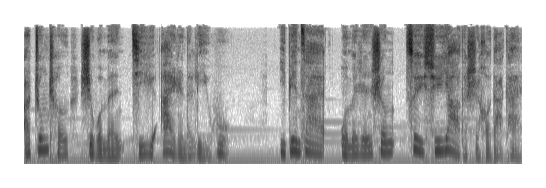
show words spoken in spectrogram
而忠诚是我们给予爱人的礼物，以便在我们人生最需要的时候打开。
